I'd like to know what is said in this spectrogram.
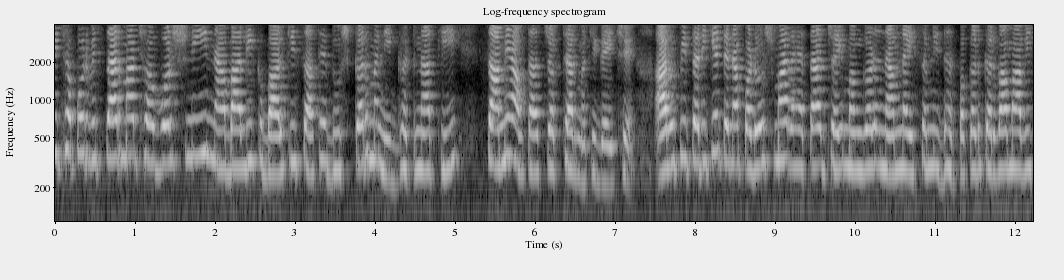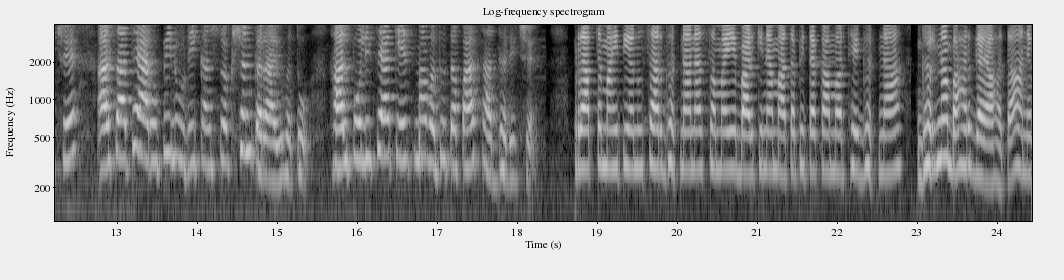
ઈચ્છાપુર વિસ્તારમાં છ વર્ષની નાબાલિક બાળકી સાથે દુષ્કર્મની ઘટનાથી સામે આવતા ચકચાર મચી ગઈ છે. આરોપી તરીકે તેના પડોશમાં રહેતા જય મંગળ નામના ઈસમની ધરપકડ કરવામાં આવી છે. આ સાથે આરોપીનું રિકન્સ્ટ્રક્શન કરાયું હતું. હાલ પોલીસે આ કેસમાં વધુ તપાસ હાથ ધરી છે. પ્રાપ્ત માહિતી અનુસાર ઘટનાના સમયે બાળકીના માતા પિતા કામ અર્થે ઘટના ઘરના બહાર ગયા હતા અને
